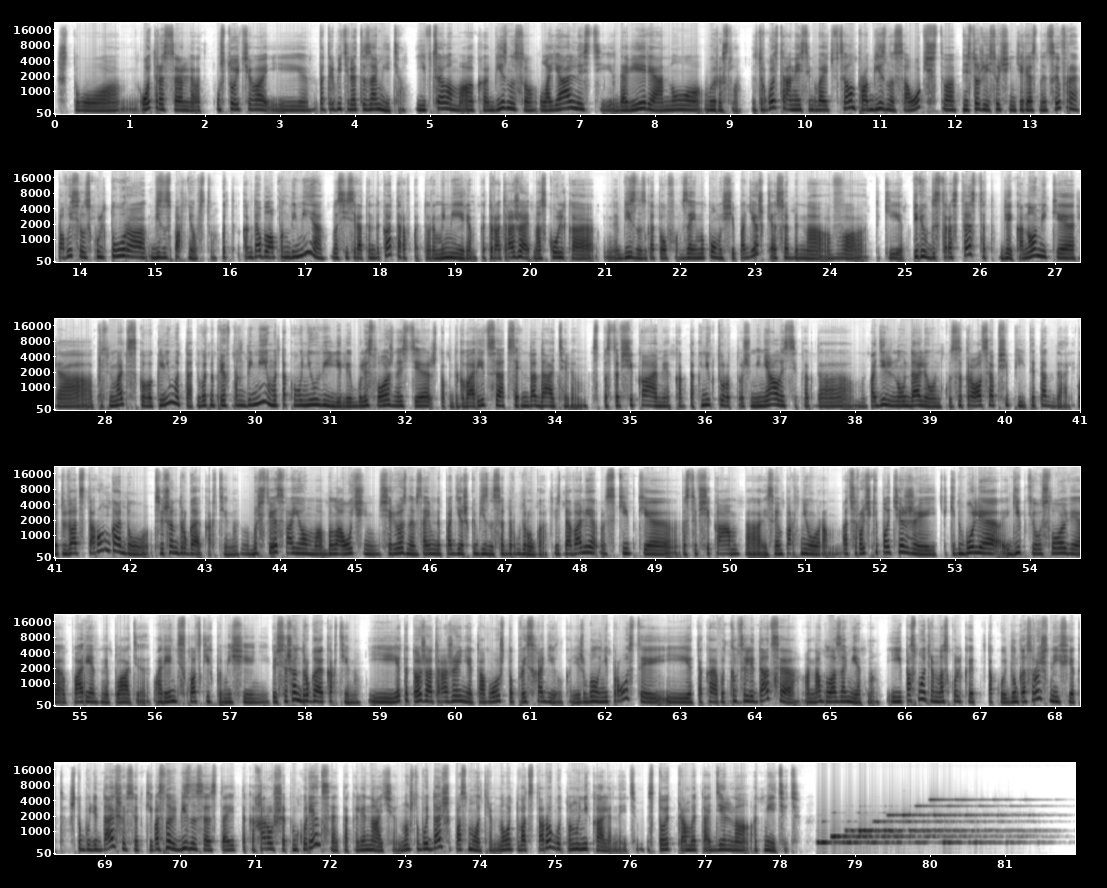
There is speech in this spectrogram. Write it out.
что отрасль устойчива, и потребитель это заметил. И в целом а, к бизнесу лояльность и доверие, оно выросло. С другой стороны, если говорить в целом про бизнес-сообщество, здесь тоже есть очень интересные цифры. Повысилась культура бизнес-партнерства. Вот когда была пандемия, у нас есть ряд индикаторов, которые мы меряем, которые отражают, насколько бизнес готов взаимопомощи и поддержки, особенно в такие периоды стресс-теста для экономики, для предпринимательского климата. И вот, например, в пандемии мы такого не увидели. Были сложности, чтобы договориться с арендодателем, с поставщиками, когда конъюнктура тоже менялась, и когда мы ходили на удаленку, закрывался общепит и так далее. Вот в 2022 году совершенно другая картина. В большинстве своем была очень серьезная взаимная поддержка бизнеса друг друга. То есть давали скидки поставщикам а, и своим партнерам, отсрочки платежей, какие-то более гибкие условия по арендной плате, аренде складских помещений. То есть совершенно другая картина. И это тоже отражение того, что происходило. Конечно, было непросто, и такая вот консолидация, она была заметна. И посмотрим, насколько это такой долгосрочный эффект, что будет дальше. Все-таки в основе бизнеса стоит такая хорошая конкуренция, так или иначе. Но что будет дальше, посмотрим. Но вот 22 год, он уникален этим. Стоит прям это отдельно отметить.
